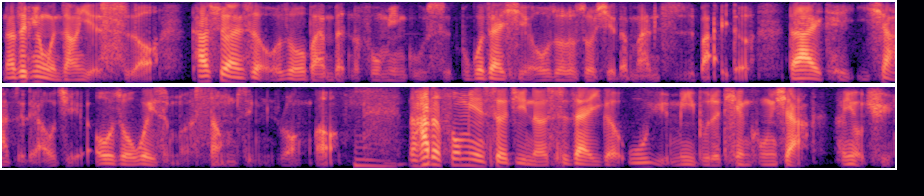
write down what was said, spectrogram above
那这篇文章也是哦，它虽然是欧洲版本的封面故事，不过在写欧洲的时候写的蛮直白的，大家也可以一下子了解欧洲为什么 something wrong 啊。嗯那它的封面设计呢，是在一个乌云密布的天空下，很有趣。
